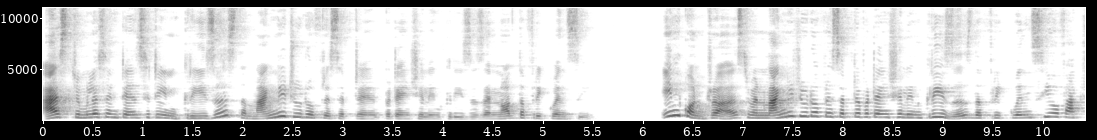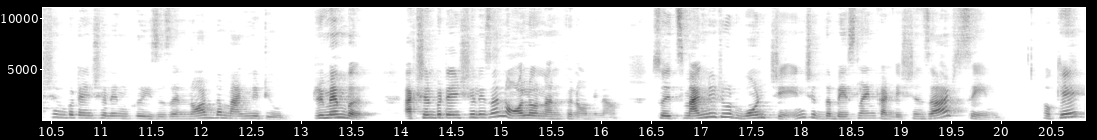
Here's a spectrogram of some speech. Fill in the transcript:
as stimulus intensity increases, the magnitude of receptor potential increases and not the frequency. In contrast, when magnitude of receptor potential increases, the frequency of action potential increases and not the magnitude. Remember, action potential is an all or none phenomena. So, its magnitude won't change if the baseline conditions are same. Okay,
